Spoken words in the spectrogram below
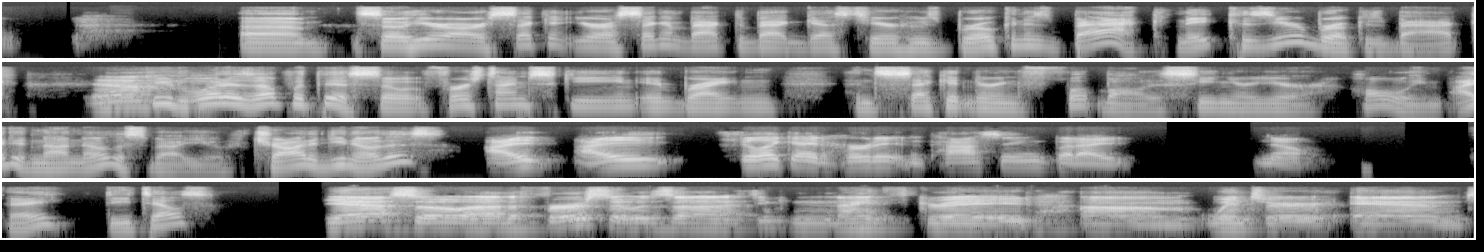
Um so here our second you're our second back-to-back guest here who's broken his back. Nate kazir broke his back yeah. Dude, what is up with this? So, first time skiing in Brighton and second during football his senior year. Holy, I did not know this about you. Cha, did you know this? I I feel like I'd heard it in passing, but I no. Okay, details? Yeah, so uh, the first it was uh, I think ninth grade um, winter, and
